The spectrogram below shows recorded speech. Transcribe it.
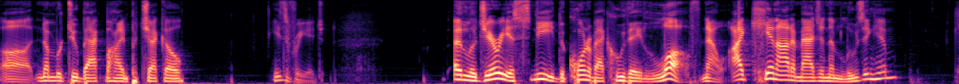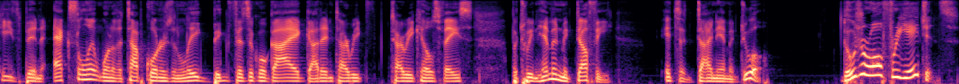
uh, number two back behind Pacheco. He's a free agent and L'Jarius Sneed, the cornerback who they love. Now, I cannot imagine them losing him. He's been excellent, one of the top corners in the league, big physical guy, got in Tyreek Tyreek Hill's face. Between him and McDuffie, it's a dynamic duo. Those are all free agents.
